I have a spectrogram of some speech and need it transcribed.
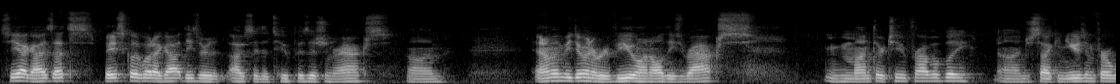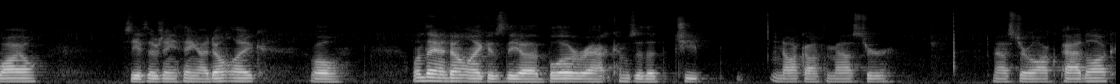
so yeah, guys, that's basically what I got. These are obviously the two position racks. Um, and I'm going to be doing a review on all these racks month or two probably, uh, just so I can use them for a while. See if there's anything I don't like. Well, one thing I don't like is the uh, blower rack comes with a cheap knockoff master master lock padlock.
